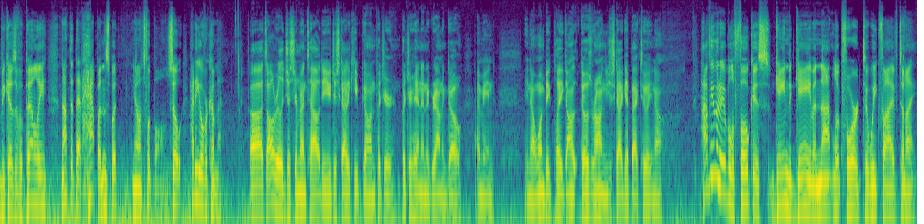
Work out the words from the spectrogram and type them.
because of a penalty. Not that that happens, but you know, it's football. So, how do you overcome that? Uh, it's all really just your mentality. You just got to keep going, put your put your hand in the ground and go. I mean, you know, one big play goes wrong, you just got to get back to it. You know. How have you been able to focus game to game and not look forward to Week Five tonight?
